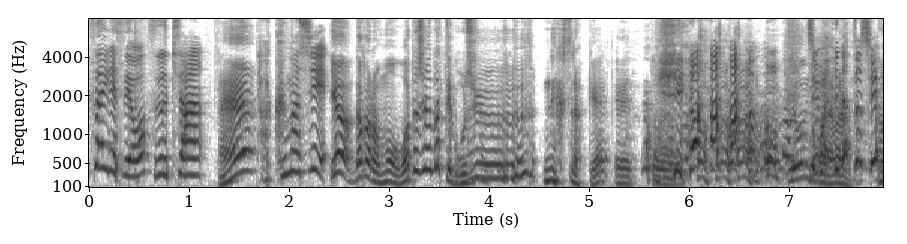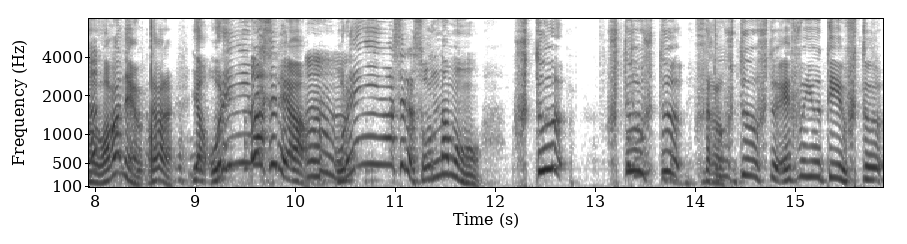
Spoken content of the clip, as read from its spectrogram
歳ですよ鈴木さんえたくましいいやだからもう私はだって50いくつだっけえっと4とかだから自分の年はうんわかんないよだからいや俺に言わせりゃ、俺に言わせりゃそんなもんふとふとふとだからふと。ふと FUT ふと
